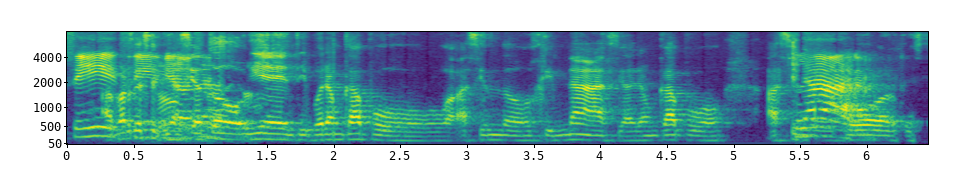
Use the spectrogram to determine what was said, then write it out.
Sí, Aparte sí, se conocía todo bien, tipo, era un capo haciendo gimnasia, era un capo haciendo Claro. deportes.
